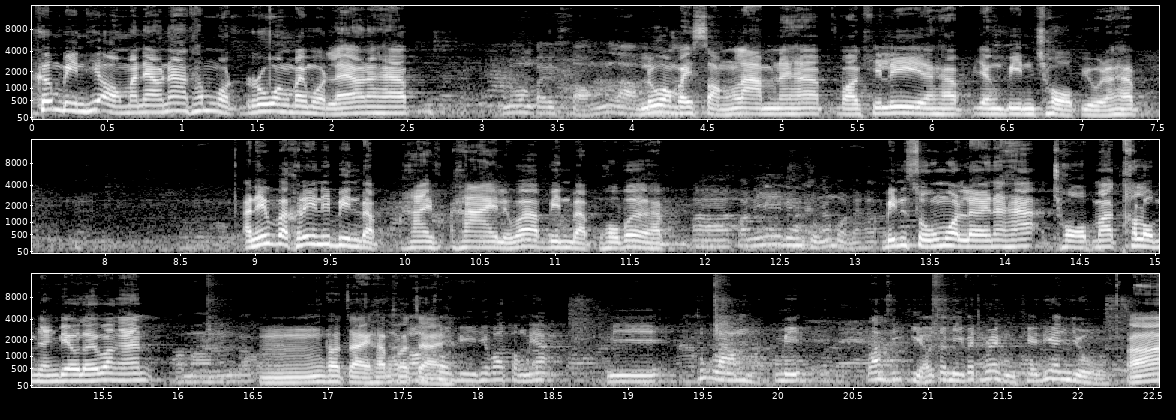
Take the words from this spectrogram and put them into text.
เครื่องบินที่ออกมาแนวหน้าทั้งหมดร่วงไปหมดแล้วนะครับล่วงไปสองลำร่วงไป2ลำนะครับวอลคิลี่นะครับยังบินโฉบอยู่นะครับ อันนี้วอลคิลี่นี่บินแบบไฮไฮหรือว่าบินแบบโฮเวอร์ครับ อ่าตอนนี้บินสูงหมดแล้วครับบินสูงหมดเลยนะฮะโฉบมาถล่มอย่างเดียวเลยว่างั้น ประมาณนั้นครับอืม เข้าใจครับแล้วเข้าก็ใจโชคดีที่ว่าตรงเนี้ยมีทุกลำมีลำสีเขียวจะมีแบตเตอรี่ของเคเดียนอยู่อ่า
